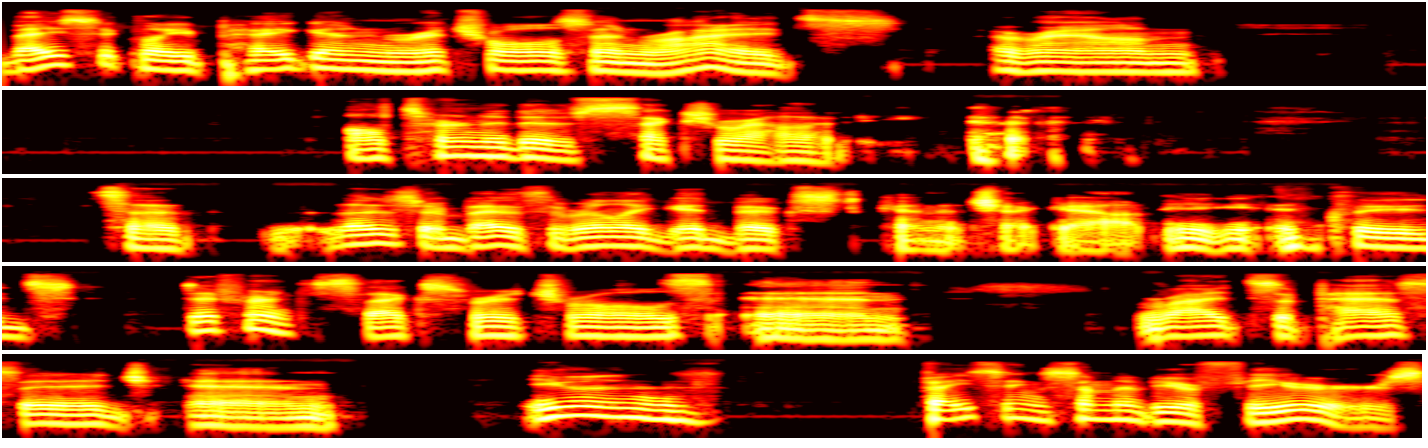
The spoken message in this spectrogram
basically pagan rituals and rites around alternative sexuality. so those are both really good books to kind of check out. He includes different sex rituals and rites of passage and even facing some of your fears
